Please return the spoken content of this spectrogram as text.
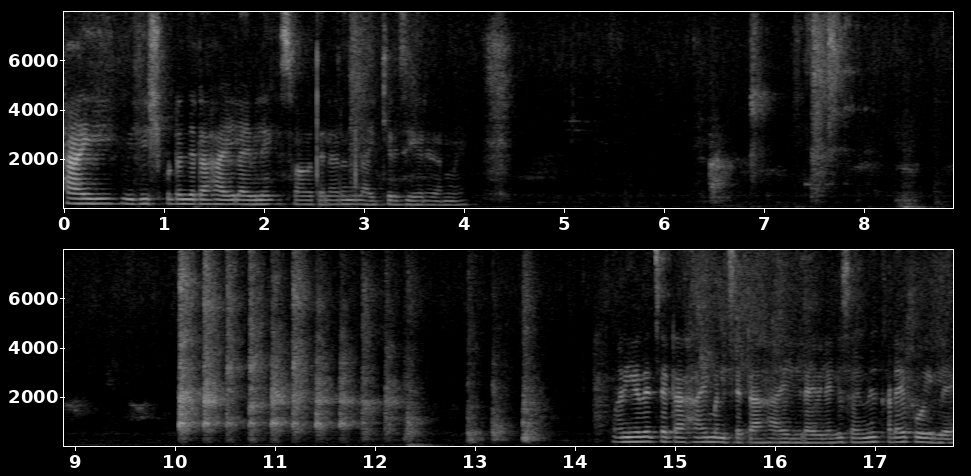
ഹായ് വിജീഷ് കുട്ടൻ ചേട്ടാ ഹായ് ലൈവിലേക്ക് സ്വാഗതം. എല്ലാവരും ഒന്ന് ലൈക്ക് അടിച്ച് കയറി വരണേ മണിയത ചേട്ടാ ഹായ് മണിച്ചേട്ടാ ഹായ് ലൈവിലേക്ക് സ്വാഗതം. കടയിൽ പോയില്ലേ?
